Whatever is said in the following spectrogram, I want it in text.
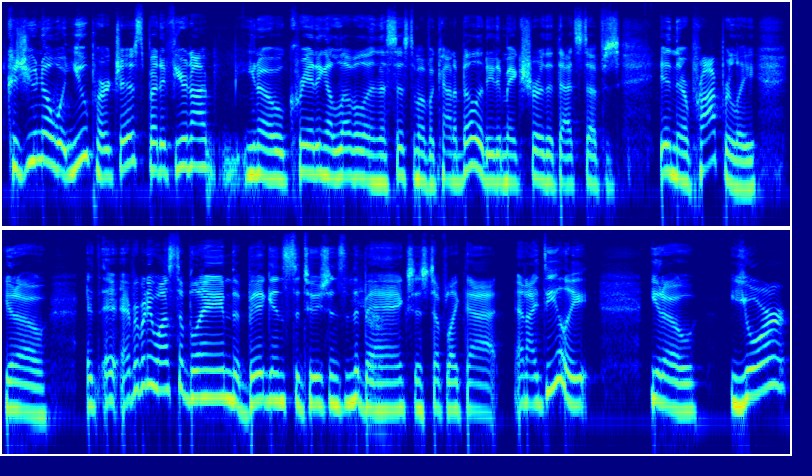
because you know what you purchased. But if you're not, you know, creating a level in the system of accountability to make sure that that stuff is in there properly, you know, it, it- everybody wants to blame the big institutions and the banks and stuff like that. And ideally, you know, your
